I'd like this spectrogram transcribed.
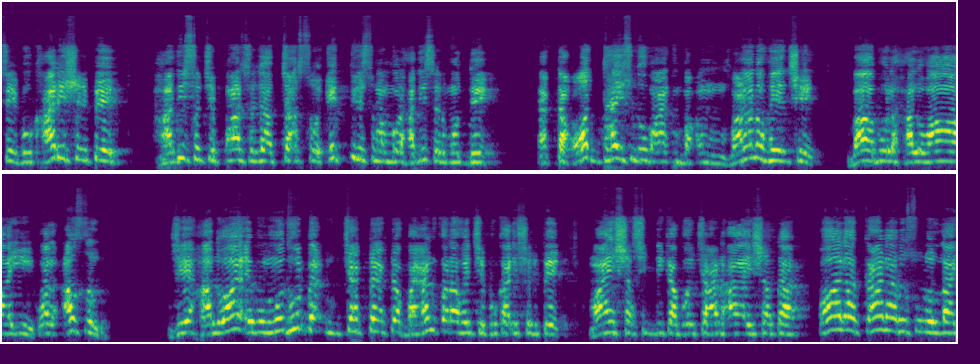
সেই বুখারি শরীফের হাদিস হচ্ছে পাঁচ হাজার চারশো একত্রিশ নম্বর হাদিসের মধ্যে একটা অধ্যায় শুধু বানানো হয়েছে, বাবুল হালওয়াই ওয়াল আসল। যে হালুয়া এবং মধুর চ্যাপ্টার একটা বায়ান করা হয়েছে বুকারি শরীফে। মায়েশা সিদ্দিকা বলছে বলছেন আয়েশাতা ক্বালা কানা রাসূলুল্লাহ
